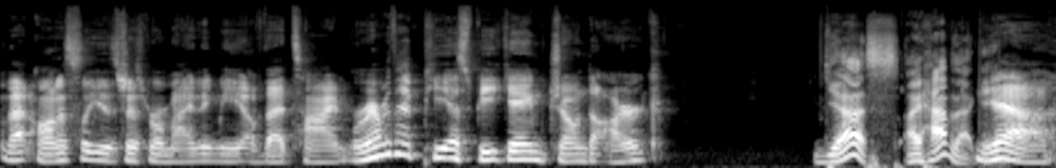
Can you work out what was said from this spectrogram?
that honestly is just reminding me of that time. Remember that PSP game, Joan d'Arc? Yes, I have that game. Yeah.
